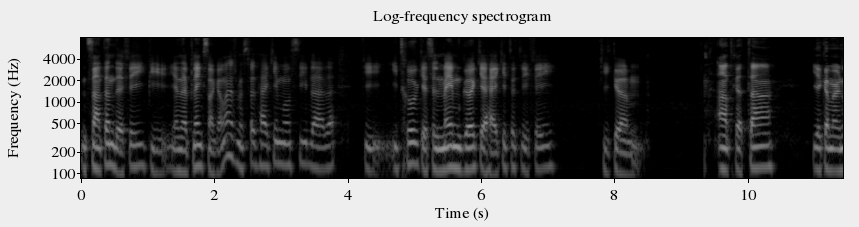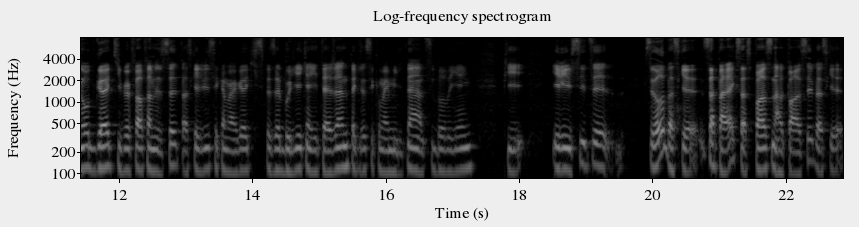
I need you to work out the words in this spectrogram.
une centaine de filles, puis il y en a plein qui sont comme Ah, je me suis fait hacker moi aussi, blablabla. Puis ils trouvent que c'est le même gars qui a hacké toutes les filles. Puis comme. Entre-temps, il y a comme un autre gars qui veut faire le site parce que lui, c'est comme un gars qui se faisait boulier quand il était jeune. Fait que là, c'est comme un militant anti-bullying. Puis il réussit, tu sais. C'est drôle parce que ça paraît que ça se passe dans le passé parce que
